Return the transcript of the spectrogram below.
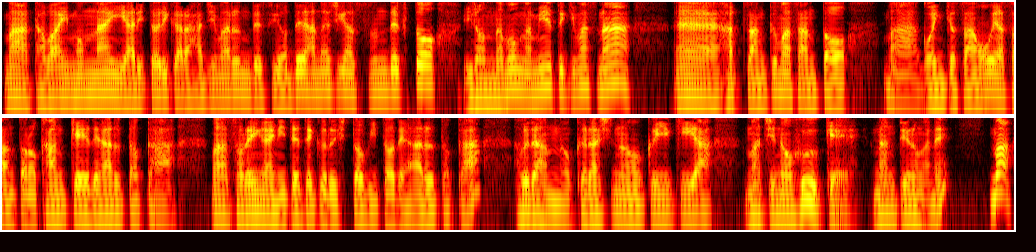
まあ、たわいもないやりとりから始まるんですよ。で、話が進んでいくと、いろんなもんが見えてきますな。えー、ハッツァン、クマさんと、まあ、ご隠居さん、大家さんとの関係であるとか、まあ、それ以外に出てくる人々であるとか、普段の暮らしの奥行きや街の風景なんていうのがね、まあ、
